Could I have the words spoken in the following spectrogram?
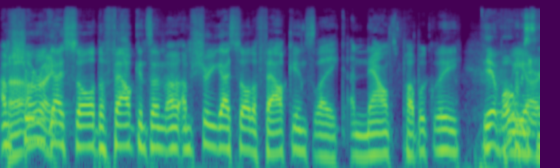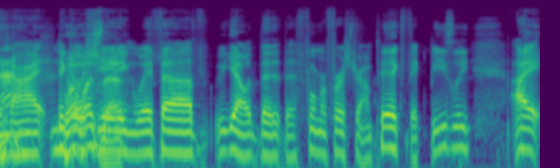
I'm Uh, sure all you right. guys saw the Falcons. I'm, I'm sure you guys saw the Falcons like announce publicly. Yeah, what we was are that? not What was that? negotiating with uh you know the the former first round pick Vic Beasley. I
